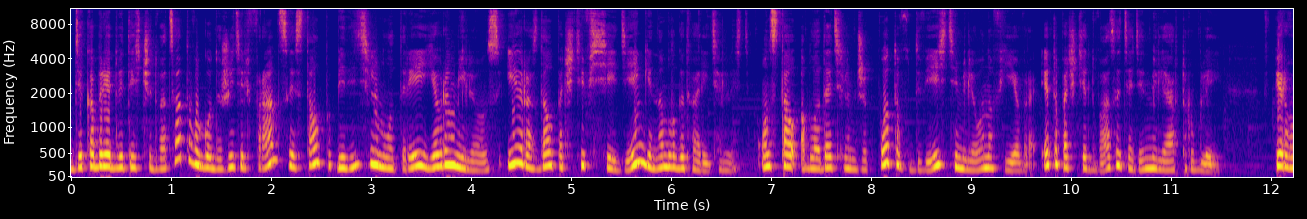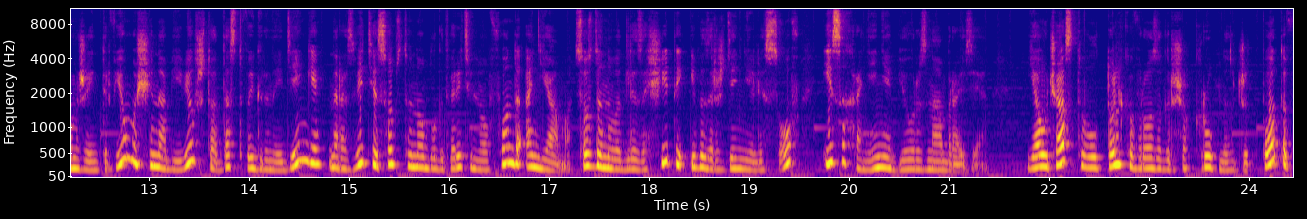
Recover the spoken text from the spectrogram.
В декабре 2020 года житель Франции стал победителем лотереи Евромиллионс и раздал почти все деньги на благотворительность. Он стал обладателем джекпотов 200 миллионов евро. Это почти 21 миллиард рублей. В первом же интервью мужчина объявил, что отдаст выигранные деньги на развитие собственного благотворительного фонда «Аньяма», созданного для защиты и возрождения лесов и сохранения биоразнообразия. Я участвовал только в розыгрышах крупных джекпотов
